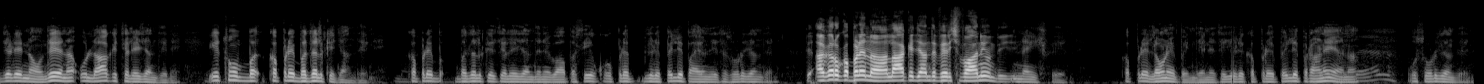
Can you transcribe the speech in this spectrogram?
ਜਿਹੜੇ ਨਹਾਉਂਦੇ ਨਾ ਉਹ ਲਾ ਕੇ ਚਲੇ ਜਾਂਦੇ ਨੇ। ਇਥੋਂ ਕੱਪੜੇ ਬਦਲ ਕੇ ਜਾਂਦੇ ਨੇ। ਕੱਪੜੇ ਬ- ਬਦਲ ਕੇ ਚਲੇ ਜਾਂਦੇ ਨੇ ਵਾਪਸ ਇਹ ਕੱਪੜੇ ਜਿਹੜੇ ਪਹਿਲੇ ਪਾਏ ਹੁੰਦੇ ਇੱਥੇ ਸੁੱਟ ਜਾਂਦੇ ਨੇ। ਤੇ ਅਗਰ ਉਹ ਕੱਪੜੇ ਨਾ ਲਾ ਕੇ ਜਾਂਦੇ ਫਿਰ ਸ਼ਿਫਾ ਨਹੀਂ ਹੁੰਦੀ ਜੀ? ਨਹੀਂ ਫੇਰ ਨਹੀਂ। ਕੱਪੜੇ ਲਾਉਣੇ ਪੈਂਦੇ ਨੇ ਤੇ ਜਿਹੜੇ ਕੱਪੜੇ ਪਹਿਲੇ ਪੁਰਾਣੇ ਆ ਨਾ ਉਹ ਸੁੱਟ ਜਾਂਦੇ ਨੇ।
